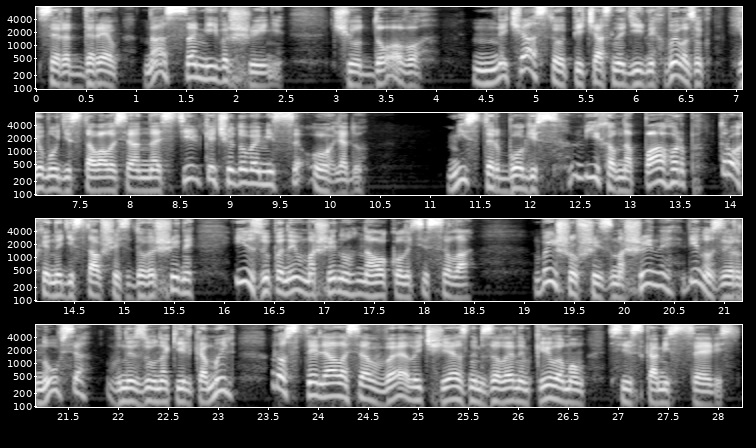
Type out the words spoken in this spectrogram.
серед дерев на самій вершині. Чудово! Нечасто під час недільних вилазок йому діставалося настільки чудове місце огляду. Містер Богіс в'їхав на пагорб, трохи не діставшись до вершини, і зупинив машину на околиці села. Вийшовши з машини, він озирнувся, внизу на кілька миль розстелялася величезним зеленим килимом сільська місцевість.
